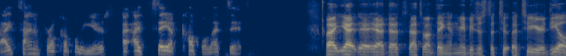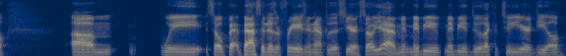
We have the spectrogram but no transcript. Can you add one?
I'd sign him for a couple of years. I, I'd say a couple. That's it. But yeah, yeah, yeah, that's that's what I'm thinking. Maybe just a two a two year deal. Um, we so ba- Bassitt is a free agent after this year. So yeah, maybe maybe you do like a two year deal.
